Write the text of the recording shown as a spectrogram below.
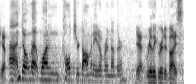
yeah. uh, and don't let one culture dominate over another yeah really great advice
